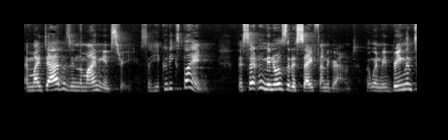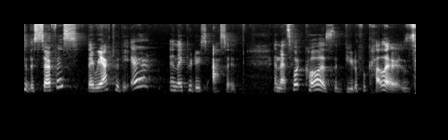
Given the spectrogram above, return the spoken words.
And my dad was in the mining industry, so he could explain. There's certain minerals that are safe underground, but when we bring them to the surface, they react with the air and they produce acid. And that's what caused the beautiful colors.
